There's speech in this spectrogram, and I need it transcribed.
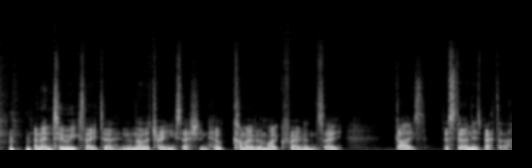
and then two weeks later, in another training session, he'll come over the microphone and say, Guys, the stern is better.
